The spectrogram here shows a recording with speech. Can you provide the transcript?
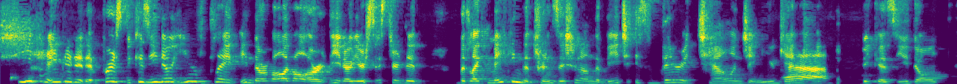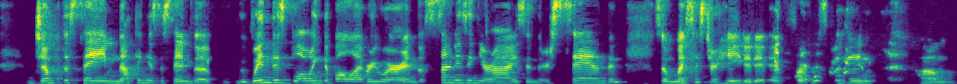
she hated it at first because, you know, you've played indoor volleyball or, you know, your sister did but like making the transition on the beach is very challenging you get yeah. because you don't jump the same. Nothing is the same. The, the wind is blowing the ball everywhere, and the sun is in your eyes, and there's sand. And so my sister hated it at first, but then um,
